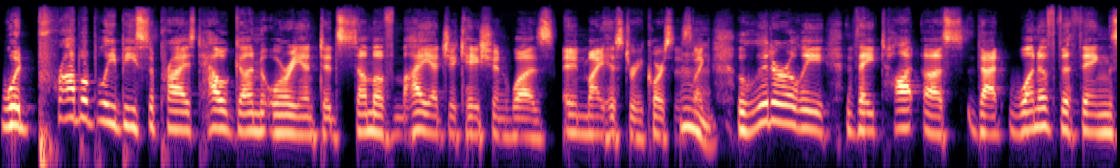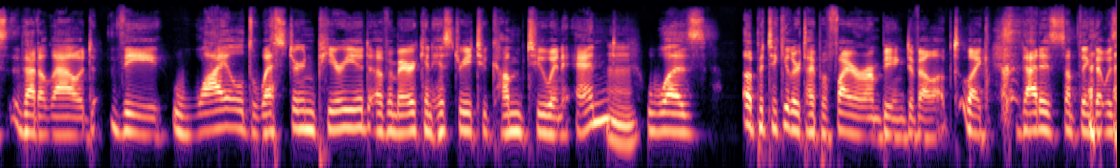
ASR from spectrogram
would probably be surprised how gun oriented some of my education was in my history courses. Hmm. Like literally, they taught us that one of the things that allowed the wild Western period of American history to come to an end Hmm. was a particular type of firearm being developed. Like that is something that was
